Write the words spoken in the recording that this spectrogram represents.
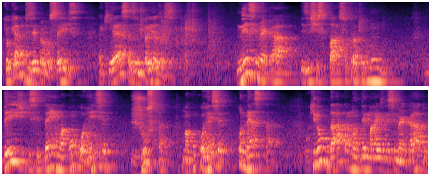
O que eu quero dizer para vocês é que essas empresas, nesse mercado, existe espaço para todo mundo, desde que se tenha uma concorrência justa, uma concorrência honesta. O que não dá para manter mais nesse mercado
